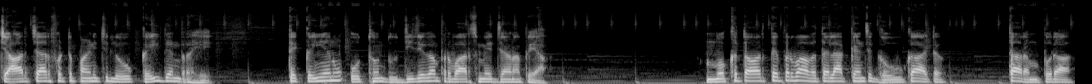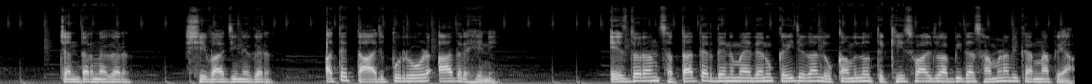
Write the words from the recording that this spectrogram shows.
4-4 ਫੁੱਟ ਪਾਣੀ 'ਚ ਲੋਕ ਕਈ ਦਿਨ ਰਹੇ ਤੇ ਕਈਆਂ ਨੂੰ ਉੱਥੋਂ ਦੂਜੀ ਜਗ੍ਹਾ ਪਰਿਵਾਰ ਸਮੇਤ ਜਾਣਾ ਪਿਆ। ਮੁੱਖ ਤੌਰ ਤੇ ਪ੍ਰਭਾਵਿਤ ਇਲਾਕਿਆਂ 'ਚ ਗਊ ਘਾਟ ਧਰਮਪੁਰਾ, ਚੰਦਰਨਗਰ, ਸ਼ਿਵਾਜੀ ਨਗਰ ਅਤੇ ਤਾਜਪੁਰ ਰੋਡ ਆਦ ਰਹੇ ਨੇ। ਇਸ ਦੌਰਾਨ ਸੱਤਾ ਧਿਰ ਦੇ ਨੁਮਾਇੰਦਿਆਂ ਨੂੰ ਕਈ ਜਗ੍ਹਾ ਲੋਕਾਂ ਵੱਲੋਂ ਤਿੱਖੀ ਸਵਾਲ ਜਵਾਬੀ ਦਾ ਸਾਹਮਣਾ ਵੀ ਕਰਨਾ ਪਿਆ।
